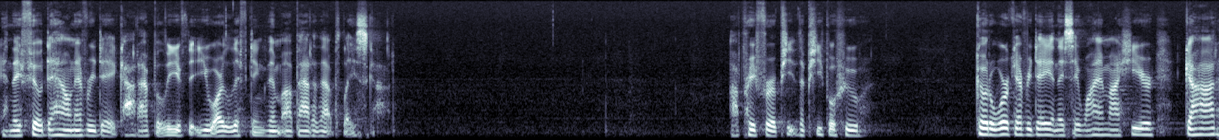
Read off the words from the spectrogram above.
And they feel down every day. God, I believe that you are lifting them up out of that place, God. I pray for the people who go to work every day and they say, Why am I here? God,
